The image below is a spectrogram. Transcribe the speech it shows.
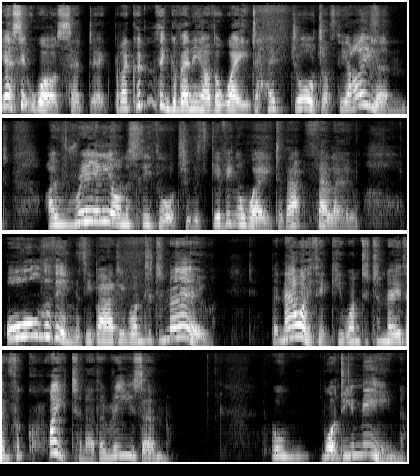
Yes, it was, said Dick, but I couldn't think of any other way to head George off the island. I really honestly thought she was giving away to that fellow all the things he badly wanted to know. But now I think he wanted to know them for quite another reason. Oh, what do you mean?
